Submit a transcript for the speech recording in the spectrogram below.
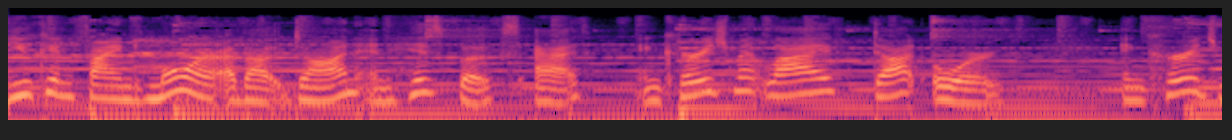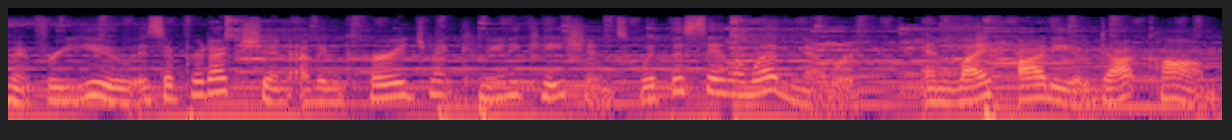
You can find more about Don and his books at encouragementlive.org. Encouragement for You is a production of Encouragement Communications with the Salem Web Network and lifeaudio.com.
